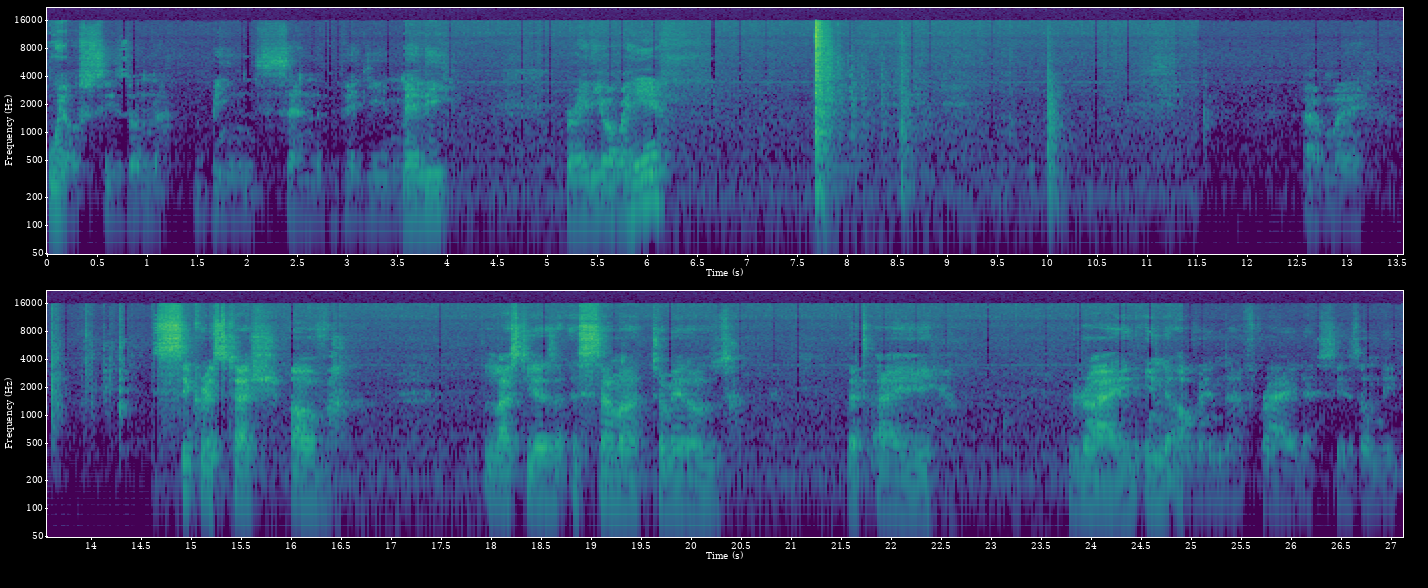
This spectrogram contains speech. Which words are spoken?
well seasoned beans and veggie melly ready over here. I have my secret stash of last year's summer tomatoes that I dried in the oven, fried, seasoned it,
